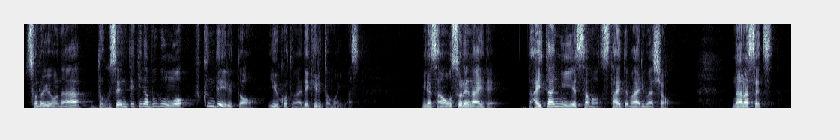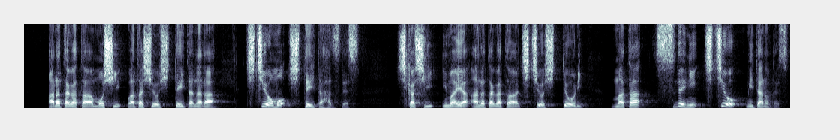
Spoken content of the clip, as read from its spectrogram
そのような独善的な部分を含んでいるということができると思います。皆さん恐れないで大胆にイエス様を伝えてまいりましょう。7節あなた方はもし私を知っていたなら父をも知っていたはずです。しかし今やあなた方は父を知っておりまたすでに父を見たのです。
